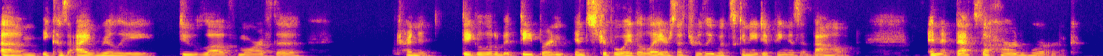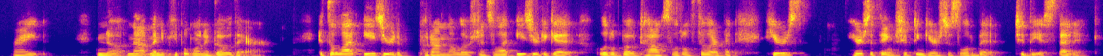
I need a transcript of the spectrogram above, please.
um, because I really do love more of the trying to dig a little bit deeper and, and strip away the layers. That's really what skinny dipping is about. And that's the hard work, right? No, not many people want to go there it's a lot easier to put on the lotion. It's a lot easier to get a little Botox, a little filler. But here's here's the thing, shifting gears just a little bit to the aesthetic.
